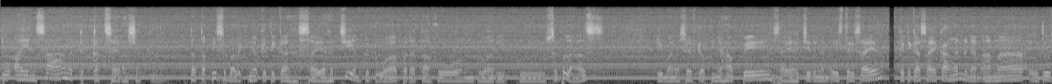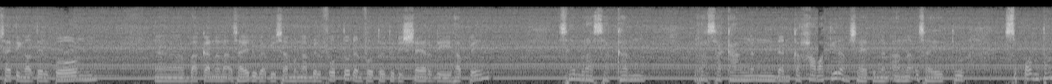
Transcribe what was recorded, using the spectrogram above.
doa yang sangat dekat saya rasakan. Tetapi sebaliknya ketika saya haji yang kedua pada tahun 2011 di mana saya sudah punya HP, saya haji dengan istri saya. Ketika saya kangen dengan anak, itu saya tinggal telepon. Eh, bahkan anak saya juga bisa mengambil foto dan foto itu di-share di HP. Saya merasakan rasa kangen dan kekhawatiran saya dengan anak saya itu spontan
